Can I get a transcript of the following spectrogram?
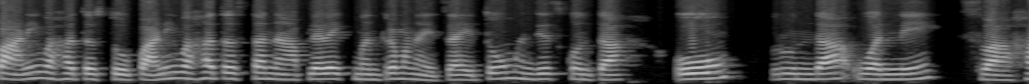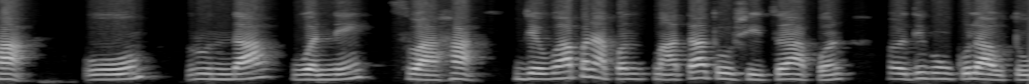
पाणी वाहत असतो पाणी वाहत असताना आपल्याला एक मंत्र म्हणायचा आहे. तो म्हणजेच कोणता? ओम वृंदा वन्ने स्वाहा. ओम वृंदा वने स्वाहा. जेव्हा पण आपण माता तुळशीचं आपण हळदी कुंकू लावतो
